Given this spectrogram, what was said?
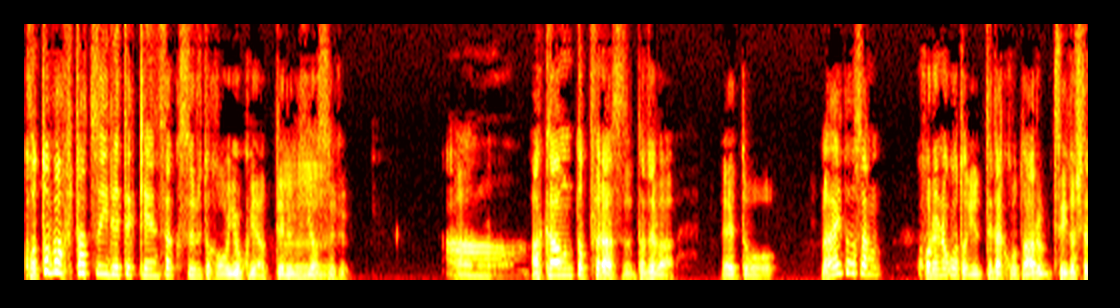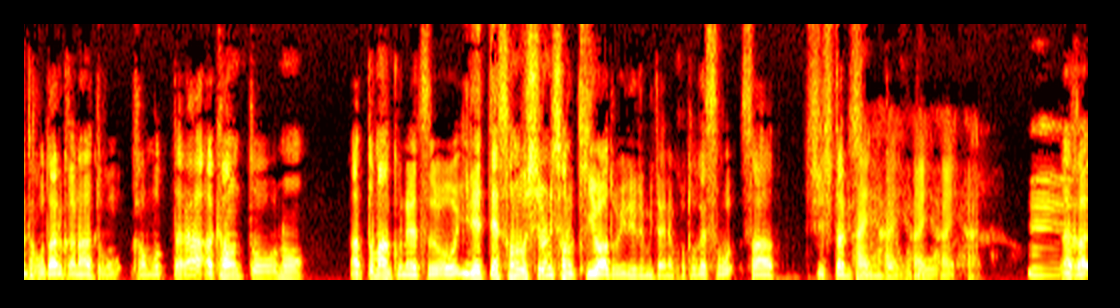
言葉二つ入れて検索するとかをよくやってる気がする。あアカウントプラス、例えば、えっ、と、ライドさん、これのこと言ってたことある、ツイートしてたことあるかなとか思ったら、アカウントのアットマークのやつを入れて、その後ろにそのキーワードを入れるみたいなことで、そう、サーチしたりすはいるみたはいいはいなことを。なんか、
